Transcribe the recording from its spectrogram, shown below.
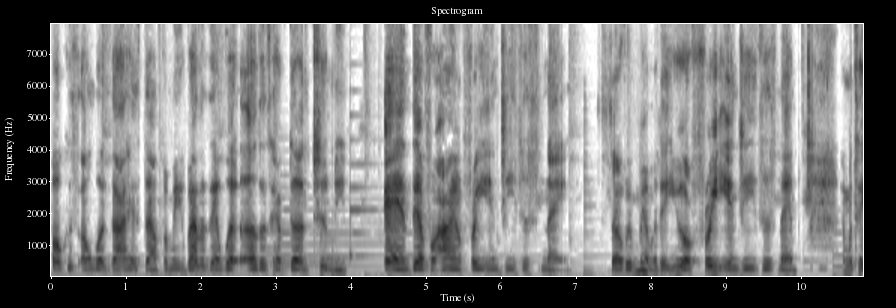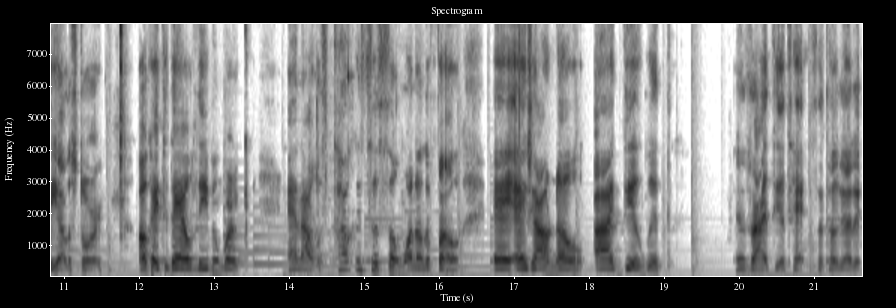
focus on what God has done for me rather than what others have done to me. And therefore, I am free in Jesus' name. So remember that you are free in Jesus' name. I'm going to tell y'all a story. Okay, today I was leaving work and I was talking to someone on the phone. And as y'all know, I deal with anxiety attacks. I told y'all that.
